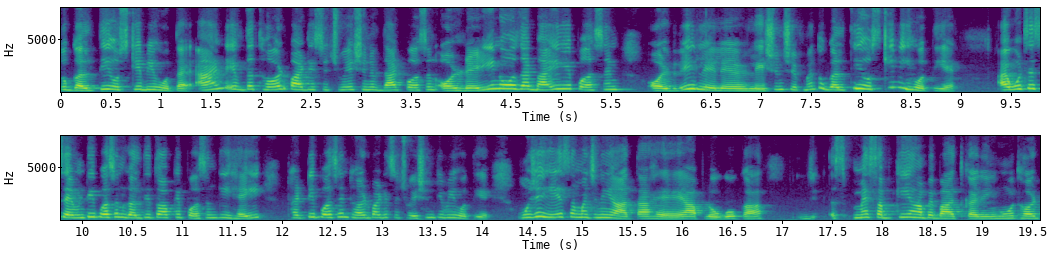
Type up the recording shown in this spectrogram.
तो गलती उसकी भी होता है। And if the third party situation if that person already knows that भाई ये पर्सन ऑलरेडी रिलेशनशिप में तो गलती उसकी भी होती है। I would say seventy percent गलती तो आपके पर्सन की है ही thirty percent third party situation की भी होती है। मुझे ये समझ नहीं आता है आप लोगों का मैं सबकी यहाँ पे बात कर रही हूँ third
